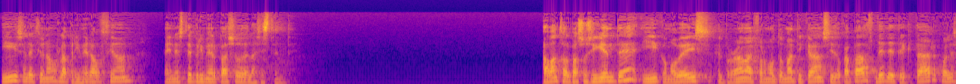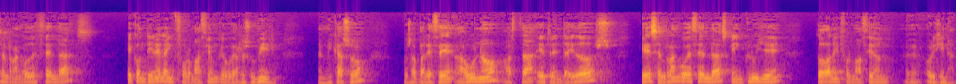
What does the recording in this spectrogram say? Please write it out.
y seleccionamos la primera opción en este primer paso del asistente. Avanzo al paso siguiente y, como veis, el programa de forma automática ha sido capaz de detectar cuál es el rango de celdas que contiene la información que voy a resumir. En mi caso, pues aparece A1 hasta E32 que es el rango de celdas que incluye toda la información eh, original.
